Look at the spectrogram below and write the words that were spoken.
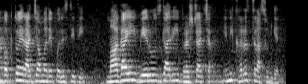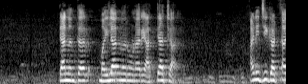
बघतोय राज्यामध्ये परिस्थिती महागाई बेरोजगारी भ्रष्टाचार यांनी खरंच त्रासून गेलं. त्यानंतर महिलांवर होणारे अत्याचार आणि जी घटना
